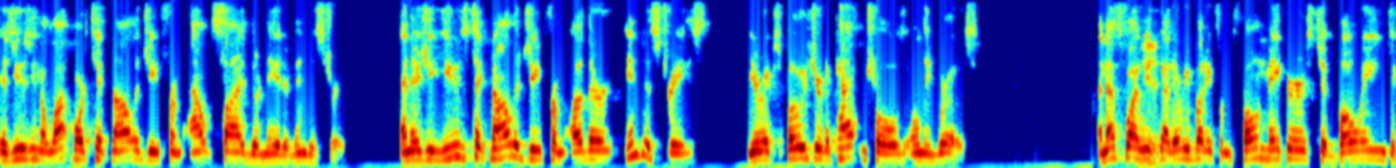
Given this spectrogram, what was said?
is using a lot more technology from outside their native industry. And as you use technology from other industries, your exposure to patent trolls only grows. And that's why we've got everybody from phone makers to Boeing to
